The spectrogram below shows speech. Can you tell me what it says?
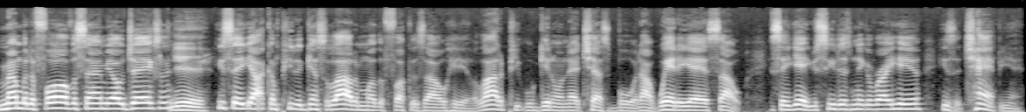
Remember the father Samuel Jackson? yeah. He said, "Yeah, I compete against a lot of motherfuckers out here. A lot of people get on that chessboard. I wear their ass out." He said, "Yeah, you see this nigga right here? He's a champion,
